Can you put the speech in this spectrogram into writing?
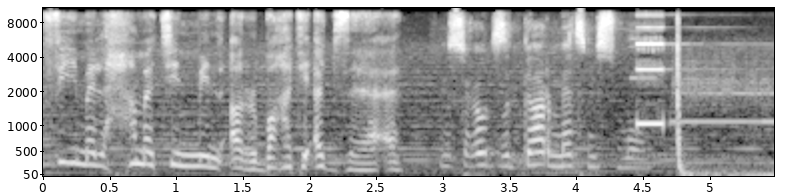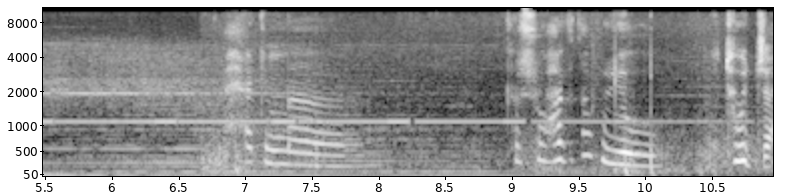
في ملحمة من أربعة أجزاء. مسعود زقار مات مسموم. الحاكم كان شو هكذا ويتوجع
